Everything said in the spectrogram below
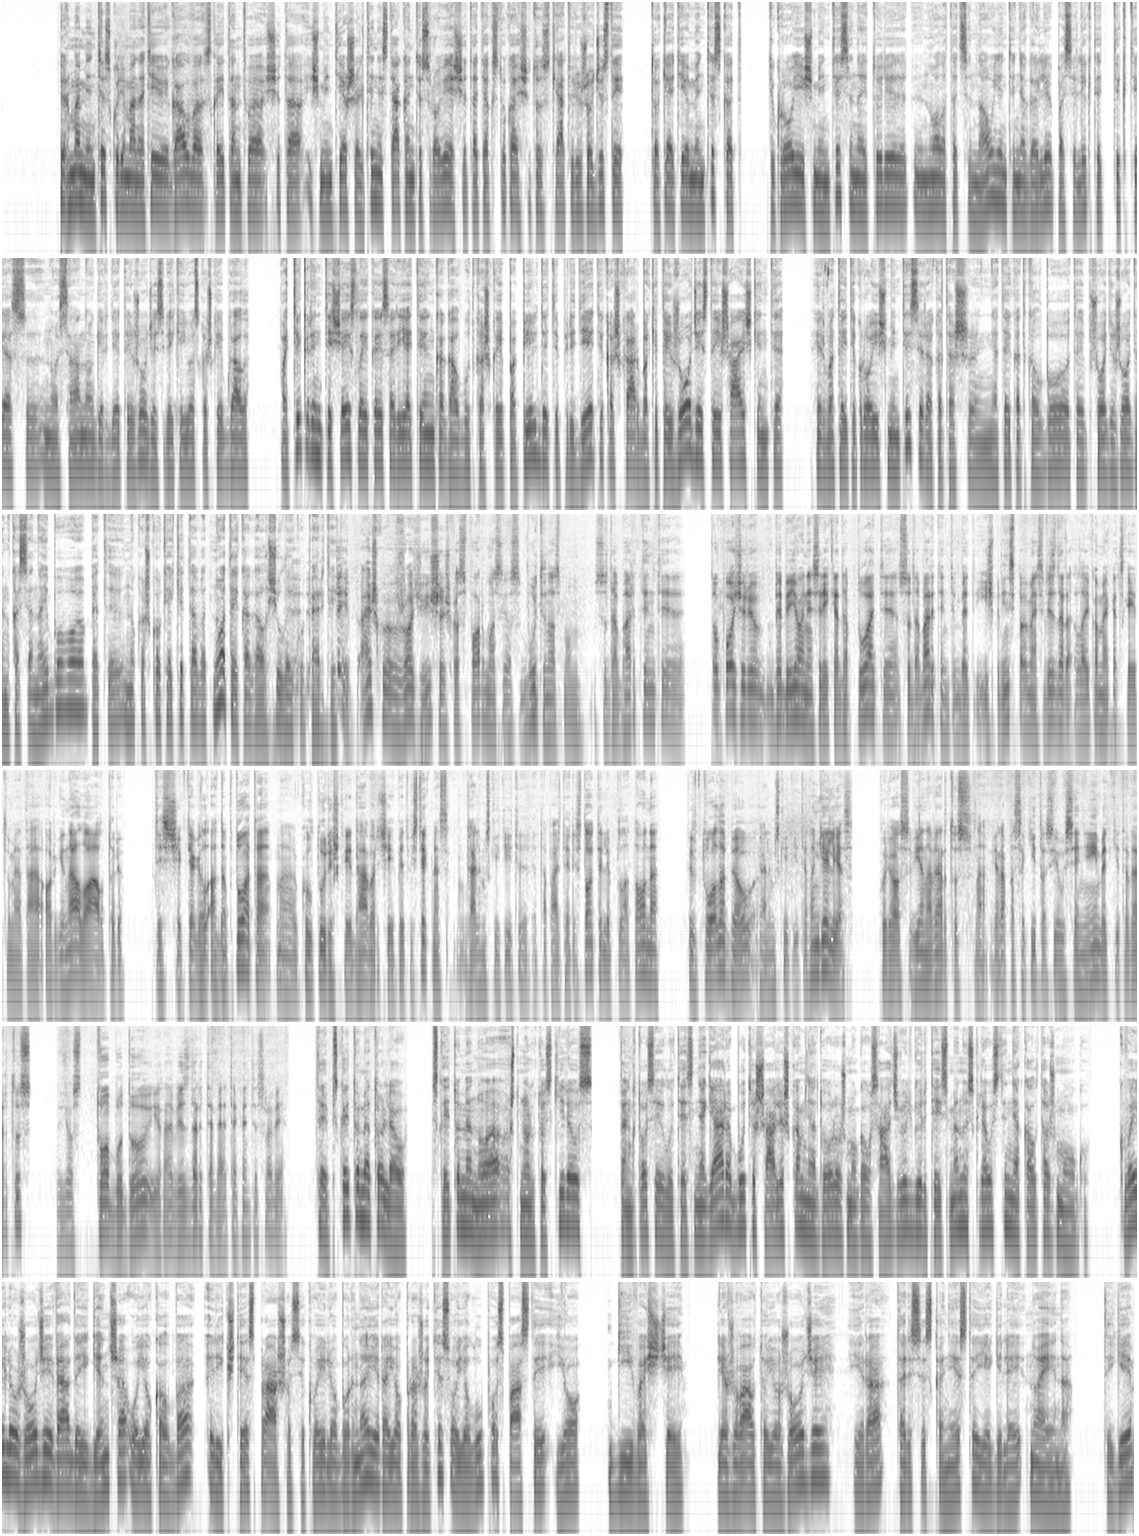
Pirma mintis, kuri man atėjo į galvą, skaitant va, šitą išminties šaltinis tekantis rovė, šitą tekstuką, šitus keturis žodžius, tai tokia atėjo mintis, kad tikroji išmintis, jinai turi nuolat atsinaujinti, negali pasilikti tik ties nuo seno girdėtai žodžiais, reikia juos kažkaip gal patikrinti šiais laikais, ar jie tinka, galbūt kažkaip papildyti, pridėti kažką arba kitais žodžiais tai išaiškinti. Ir va tai tikroji išmintis yra, kad aš ne tai, kad kalbu taip žodį žodin, kas senai buvo, bet nu, kažkokią kitą vat, nuotaiką gal šių laikų perteikti. Taip, aišku, žodžių išraiškos formos jos būtinos mums sudabartinti. Tuo požiūriu be bejonės reikia adaptuoti, sudabartinti, bet iš principo mes vis dar laikome, kad skaitome tą originalų autorių tai šiek tiek gal adaptuota kultūriškai dabarčiai, bet vis tiek mes galim skaityti tą patį Aristotelį, Platoną ir tuo labiau galim skaityti Evangelijas, kurios viena vertus na, yra pasakytos jau seniai, bet kita vertus jos tuo būdu yra vis dar tebe tekantis rovė. Taip, skaitome toliau. Skaitome nuo 18 skyriaus penktos eilutės. Negera būti šališkam nedoro žmogaus atžvilgiu ir teisme nuskriausti nekaltą žmogų. Kvailio žodžiai veda į ginčą, o jo kalba rykštės prašosi. Kvailio burna yra jo pražutis, o jo lūpos pastai jo gyvaščiai. Liežuvautojo žodžiai yra tarsi skanėstai, jie giliai nueina. Taigi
